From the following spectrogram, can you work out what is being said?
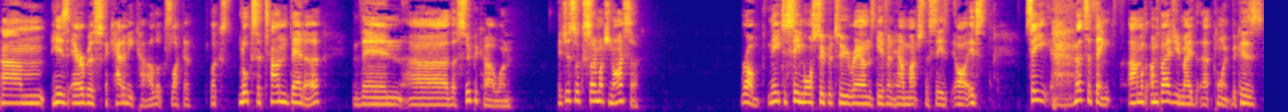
um, his Erebus Academy car looks like a looks looks a ton better than uh, the supercar one. It just looks so much nicer. Rob, need to see more Super 2 rounds given how much the season. Oh, it's See, that's the thing. I'm, I'm glad you made that point because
